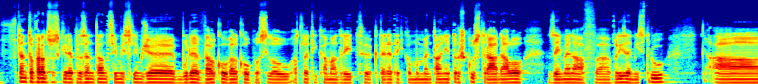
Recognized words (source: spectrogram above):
V tento francouzský reprezentant si myslím, že bude velkou, velkou posilou Atletika Madrid, které teď momentálně trošku strádalo, zejména v, v Lize mistrů. A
